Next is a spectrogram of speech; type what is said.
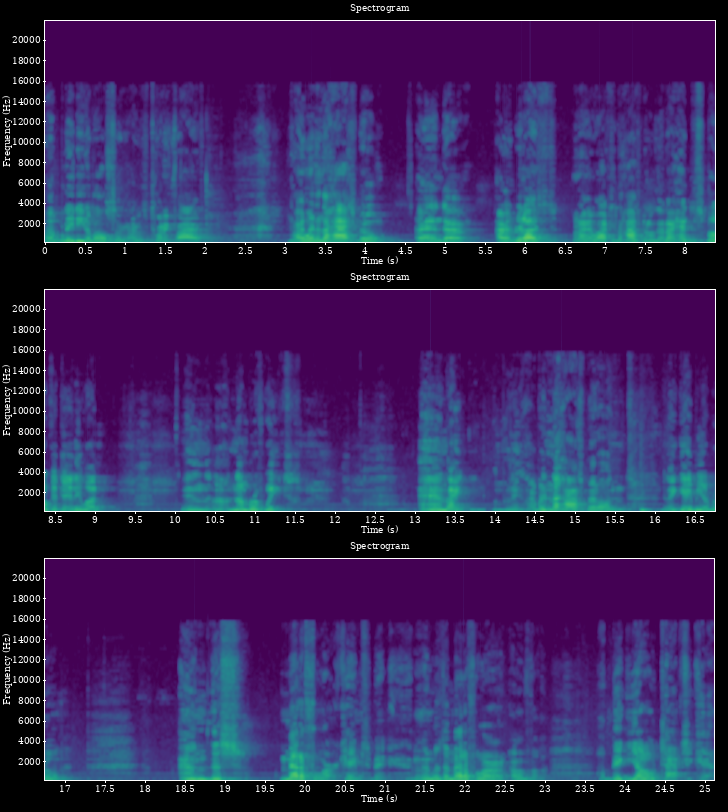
a bleeding ulcer. I was 25. I went in the hospital, and uh, I realized when I walked in the hospital that I hadn't spoken to anyone in a number of weeks. And I, I went in the hospital, and they gave me a room. And this metaphor came to me. And it was a metaphor of a big yellow taxi cab.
